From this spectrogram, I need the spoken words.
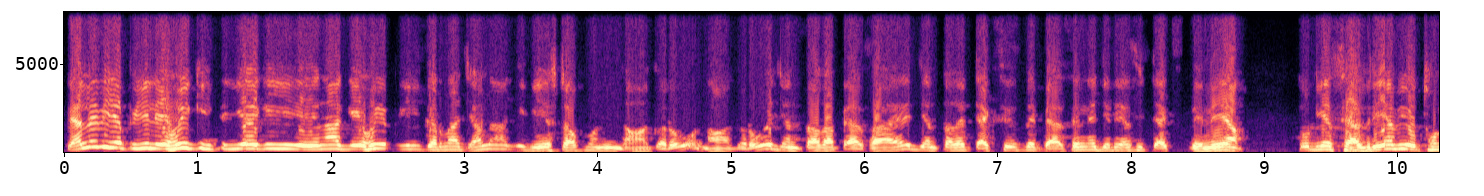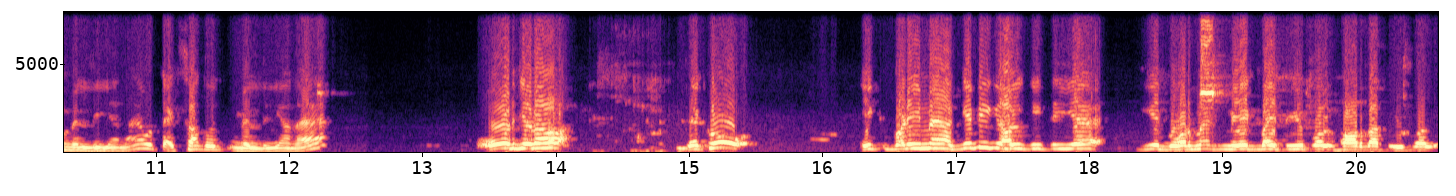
ਪਹਿਲੇ ਵੀ ਅਪੀਲ ਇਹੋ ਹੀ ਕੀਤੀ ਹੈ ਕਿ ਇਹਨਾਂ ਅੱਗੇ ਇਹੋ ਹੀ ਅਪੀਲ ਕਰਨਾ ਚਾਹੁੰਦਾ ਕਿ ਵੇਸਟ ਆਫ ਮਨੀ ਨਾ ਕਰੋ ਨਾ ਕਰੋ। ਜਨਤਾ ਦਾ ਪੈਸਾ ਹੈ ਜਨਤਾ ਦੇ ਟੈਕਸਿਸ ਦੇ ਪੈਸੇ ਨੇ ਜਿਹੜੇ ਅਸੀਂ ਟੈਕਸ ਦਿੰਨੇ ਆ ਤੁਹਾਡੀਆਂ ਸੈਲਰੀਆਂ ਵੀ ਉੱਥੋਂ ਮਿਲਦੀਆਂ ਨੇ ਉਹ ਟੈਕਸਾਂ ਤੋਂ ਮਿਲਦੀਆਂ ਨੇ। ਔਰ ਜਿਹੜਾ ਦੇਖੋ ਇੱਕ ਬੜੀ ਮੈਂ ਅੱਗੇ ਵੀ ਗੱਲ ਕੀਤੀ ਹੈ ਕਿ government make by people for the people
